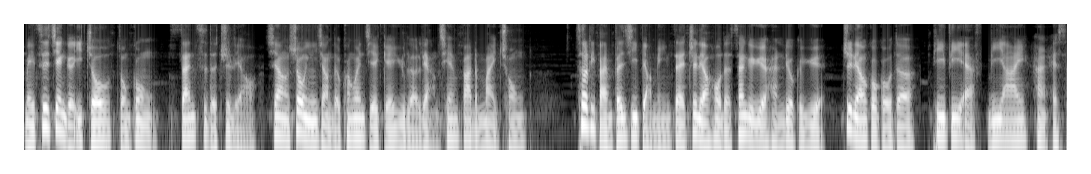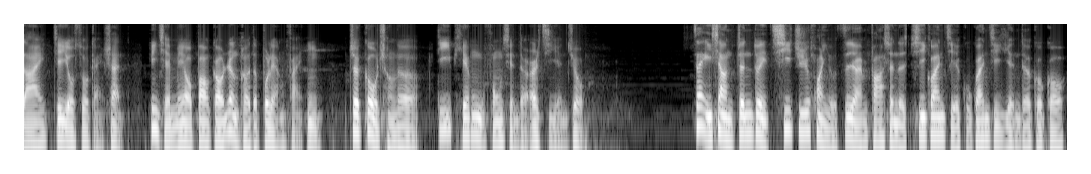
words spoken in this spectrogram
每次间隔一周，总共。三次的治疗，向受影响的髋关节给予了两千发的脉冲。测力板分析表明，在治疗后的三个月和六个月，治疗狗狗的 PVF、VI 和 SI 皆有所改善，并且没有报告任何的不良反应。这构成了低偏误风险的二级研究。在一项针对七只患有自然发生的膝关节骨关节炎的狗狗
